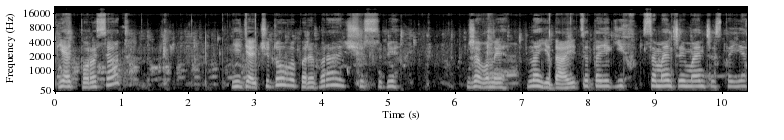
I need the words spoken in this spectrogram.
П'ять поросят. Їдять чудово, перебирають щось собі. Вже вони наїдаються, та як їх все менше і менше стає.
